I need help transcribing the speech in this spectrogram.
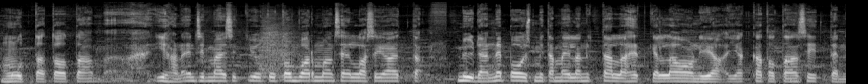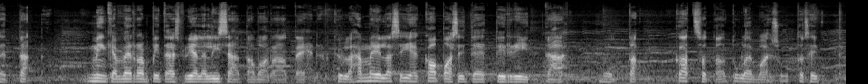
Mutta tota, ihan ensimmäiset jutut on varmaan sellaisia, että myydään ne pois, mitä meillä nyt tällä hetkellä on ja, ja katsotaan sitten, että minkä verran pitäisi vielä lisää tavaraa tehdä. Kyllähän meillä siihen kapasiteetti riittää, mutta katsotaan tulevaisuutta sitten.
